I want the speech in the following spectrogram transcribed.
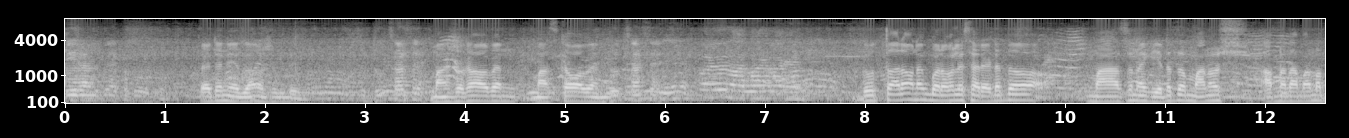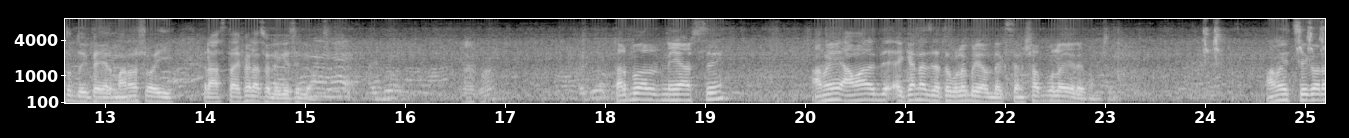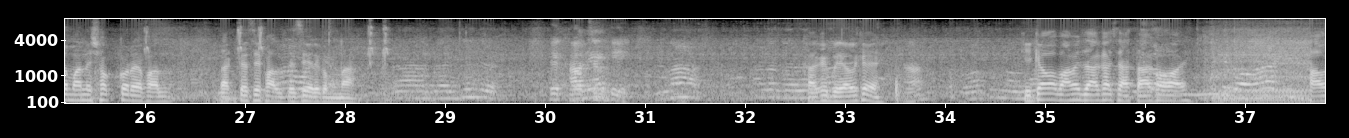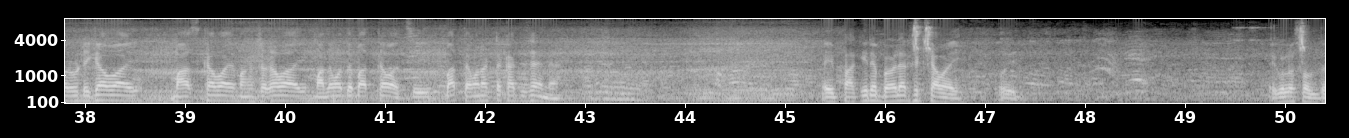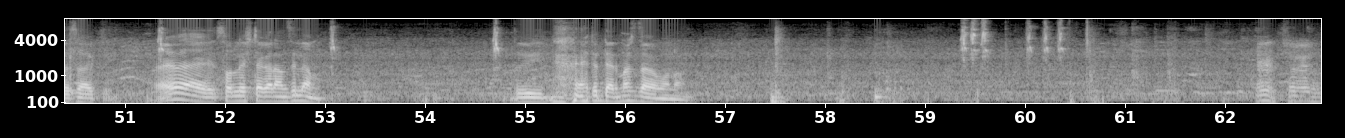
বিড়াল একটা তো এটা নিয়ে যান অসুবিধা নেই। মাংস খাওয়াবেন মাছ খাওয়াবেন। দুধ তো আরও অনেক বড় হলে স্যার এটা তো মাছ নাকি? এটা তো মানুষ আপনার আমার মতো দুই ভাইয়ের মানুষ ওই রাস্তায় ফেলা চলে গেছিল। তারপর নিয়ে আসছি। আমি আমার এখানে যতগুলো বিড়াল দেখছেন সবগুলোই এরকম ছিল। আমি ইচ্ছে করে মানে শখ করে ফাল রাখতেছি ফালতেছি এরকম না। এ খাচ্ছেন কি? কাকে বিড়ালকে হ্যাঁ। কি খাওয়াবো? আমি যা খাচ্ছি তা খাওয়াই। খাওয়া রুটি খাওয়াই মাছ খাওয়াই মাংস খাওয়াই মাঝে মধ্যে ভাত খাওয়াচ্ছি। ভাত তেমন একটা খাইতে চাই না। এই পাখিরে ব্রয়লার ফিট খাওয়াই ওই। এগুলো চলতেছে আর কি। চল্লিশ টাকার আনছিলাম। দুই এটা দেড় মাস যাবে মনে হয়। 嗯下来了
